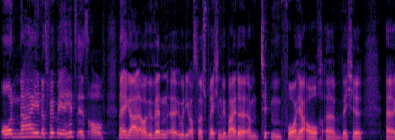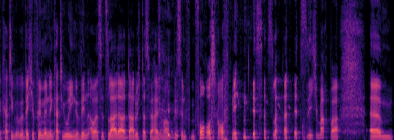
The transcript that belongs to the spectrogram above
Oh nein, das fällt mir ja jetzt erst auf. Na egal, aber wir werden äh, über die Oscars sprechen. Wir beide ähm, tippen vorher auch, äh, welche äh, Kategor welche Filme in den Kategorien gewinnen, aber es ist jetzt leider dadurch, dass wir halt immer ein bisschen im Voraus aufnehmen, ist das leider jetzt nicht machbar. Ähm,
